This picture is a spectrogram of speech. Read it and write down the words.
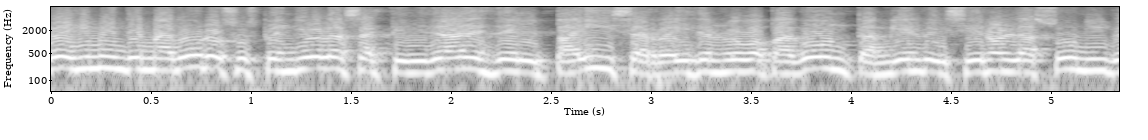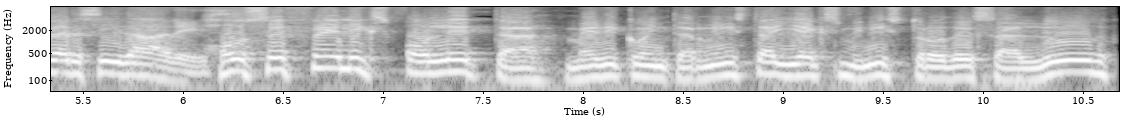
El régimen de Maduro suspendió las actividades del país a raíz del nuevo apagón, también lo hicieron las universidades. José Félix Oleta, médico internista y ex ministro de Salud,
